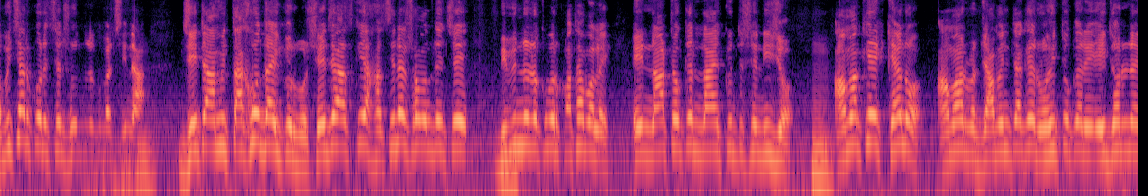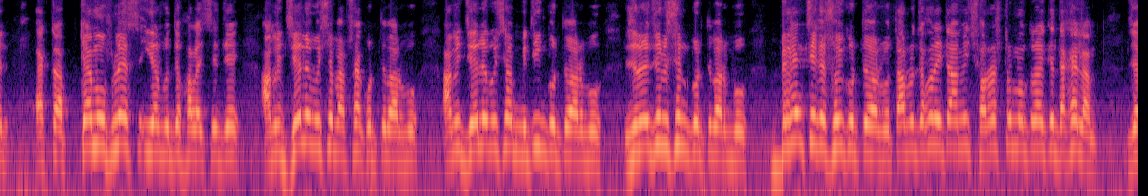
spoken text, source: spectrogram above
অবিচার করেছে সুরেন্দ্র কুমার সিনহা। যেটা আমি তাকেও দায়ী করব সে যে আজকে হাসিনা সম্বন্ধে সে বিভিন্ন রকমের কথা বলে এই নাটকের নায়ক কিন্তু সে নিজ। আমাকে কেন? আমার জামিনটাকে রহিত করে এই ধরনের একটা ক্যামোফ্লেস ইয়ার মধ্যে ফেলাইছে যে আমি জেলে বসে ব্যবসা করতে পারব আমি জেলে বসে মিটিং করতে পারব রেজলিউশন করতে পারব ব্যাংক চেকে সই করতে পারব। তারপর যখন এটা আমি স্বরাষ্ট্র মন্ত্রণালয়কে দেখাইলাম যে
